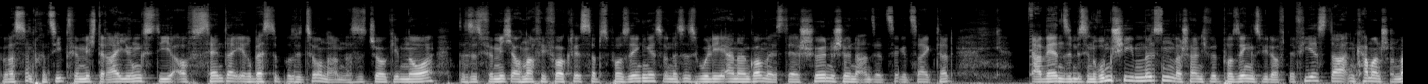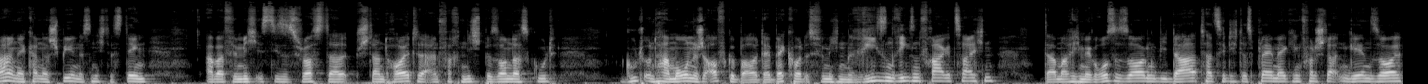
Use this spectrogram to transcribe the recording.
Du hast im Prinzip für mich drei Jungs, die auf Center ihre beste Position haben. Das ist Joachim Noah, das ist für mich auch nach wie vor Christoph Porzingis und das ist Willie Hernan Gomez, der schöne, schöne Ansätze gezeigt hat. Da werden sie ein bisschen rumschieben müssen. Wahrscheinlich wird Porzingis wieder auf der 4 starten. Kann man schon machen. Er kann das spielen, ist nicht das Ding. Aber für mich ist dieses Roster Stand heute einfach nicht besonders gut, gut und harmonisch aufgebaut. Der Backcourt ist für mich ein riesen, riesen Fragezeichen. Da mache ich mir große Sorgen, wie da tatsächlich das Playmaking vonstatten gehen soll.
